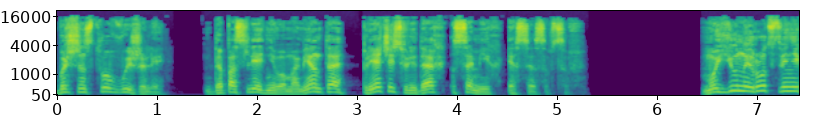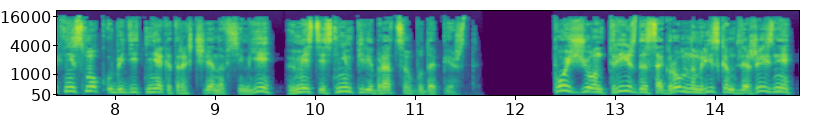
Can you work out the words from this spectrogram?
большинство выжили, до последнего момента прячась в рядах самих эсэсовцев. Мой юный родственник не смог убедить некоторых членов семьи вместе с ним перебраться в Будапешт. Позже он трижды с огромным риском для жизни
